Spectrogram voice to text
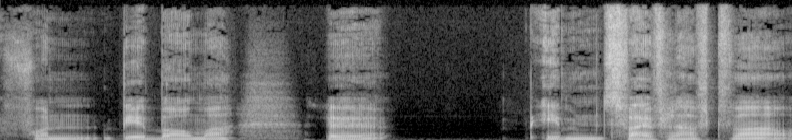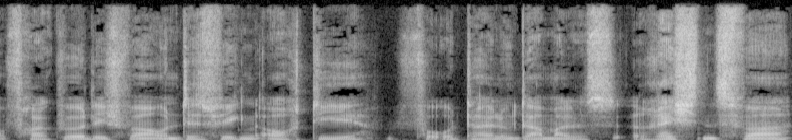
von Bierbaumer eben zweifelhaft war, fragwürdig war und deswegen auch die Verurteilung damals rechtens war.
